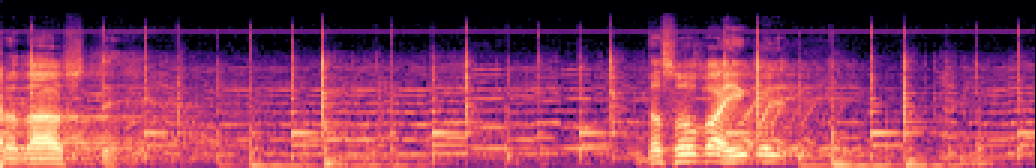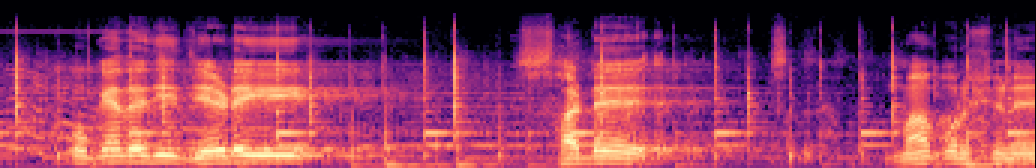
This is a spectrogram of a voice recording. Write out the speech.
ਅਰਦਾਸ ਤੇ। ਦੱਸੋ ਭਾਈ ਕੁਝ। ਉਹ ਕਹਿੰਦੇ ਜੀ, ਜਿਹੜੇ ਸਾਡੇ ਮਹਾਂਪੁਰਸ਼ ਨੇ,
